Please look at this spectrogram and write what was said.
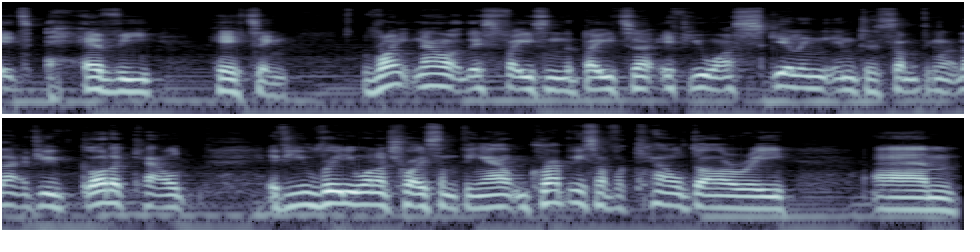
it's heavy hitting. Right now, at this phase in the beta, if you are skilling into something like that, if you've got a Cal, if you really want to try something out, grab yourself a Caldari. Um,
